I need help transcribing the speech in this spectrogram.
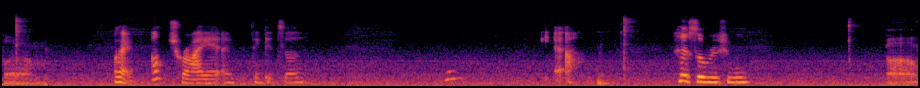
but um, Okay, I'll try it. I think it's a. Yeah. It's a ritual. Um,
